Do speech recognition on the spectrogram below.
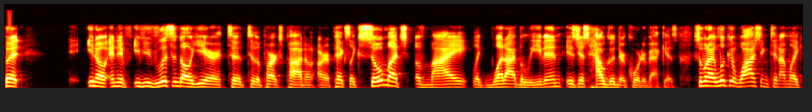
But you know, and if if you've listened all year to to the Parx Pod on, our picks, like so much of my like what I believe in is just how good their quarterback is. So when I look at Washington, I'm like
